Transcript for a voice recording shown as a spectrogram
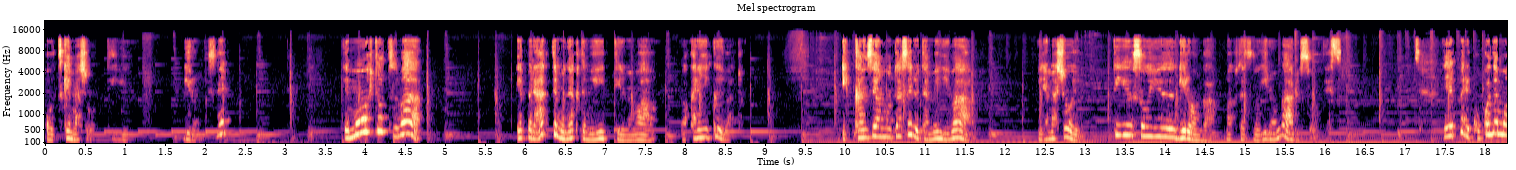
をつけましょうっていう議論ですね。でもう一つはやっぱりあってもなくてもいいっていうのは分かりにくいわと一貫性を持たせるためには入れましょうよっていうそういう議論が、まあ、2つの議論があるそうです。でやっぱりここでも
